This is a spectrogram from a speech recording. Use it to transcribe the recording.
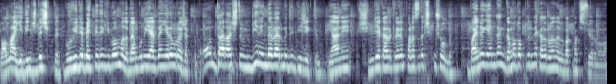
Vallahi 7. çıktı. Bu video beklediğim gibi olmadı. Ben bunu yerden yere vuracaktım. 10 tane açtım. Birinde vermedi diyecektim. Yani şimdiye kadarkilerin parası da çıkmış oldu. Bino Game'den Gamma Doppler ne kadar ona da bir bakmak istiyorum ama.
